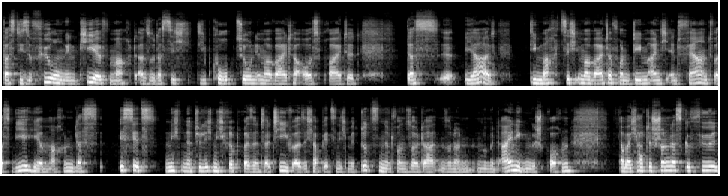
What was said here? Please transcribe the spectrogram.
was diese Führung in Kiew macht, also dass sich die Korruption immer weiter ausbreitet, dass äh, ja die Macht sich immer weiter von dem eigentlich entfernt, was wir hier machen. Das ist jetzt nicht, natürlich nicht repräsentativ. Also ich habe jetzt nicht mit Dutzenden von Soldaten, sondern nur mit einigen gesprochen. Aber ich hatte schon das Gefühl,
